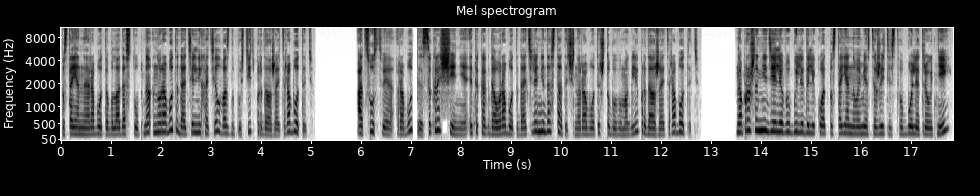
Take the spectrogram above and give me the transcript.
Постоянная работа была доступна, но работодатель не хотел вас допустить продолжать работать. Отсутствие работы, сокращение – это когда у работодателя недостаточно работы, чтобы вы могли продолжать работать. На прошлой неделе вы были далеко от постоянного места жительства более трех дней?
